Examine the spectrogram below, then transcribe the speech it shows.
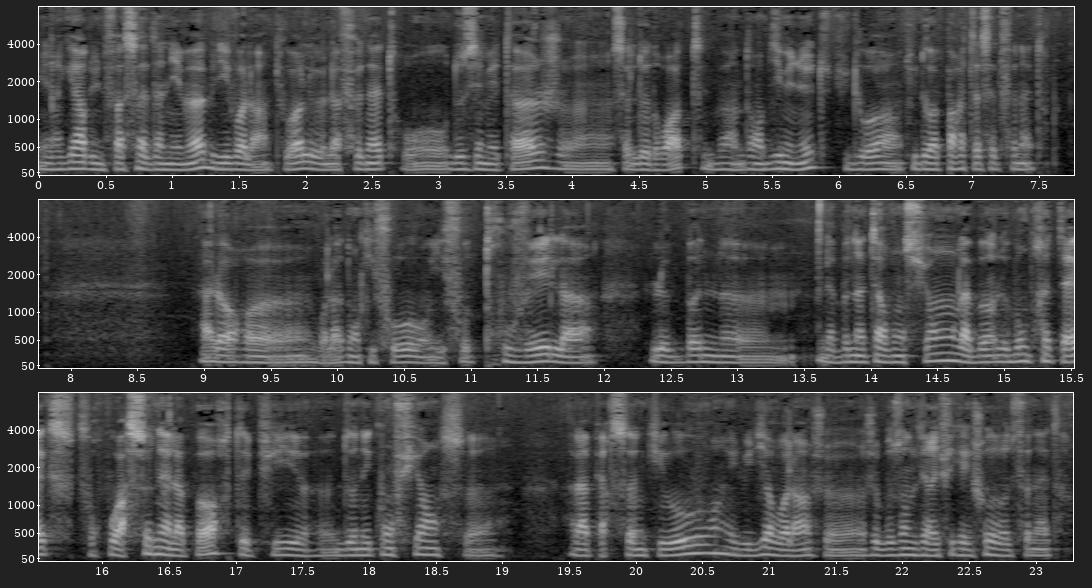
il regarde une façade d'un immeuble, il dit voilà, tu vois la fenêtre au deuxième étage, euh, celle de droite, eh ben, dans 10 minutes tu dois, apparaître à cette fenêtre. Alors euh, voilà, donc il faut, trouver la, le bon, bonne intervention, le bon prétexte pour pouvoir sonner à la porte et puis donner confiance à la personne qui ouvre et lui dire voilà, j'ai besoin de vérifier quelque chose à votre fenêtre.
